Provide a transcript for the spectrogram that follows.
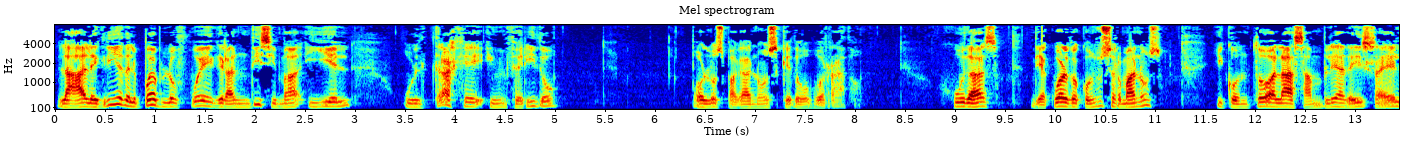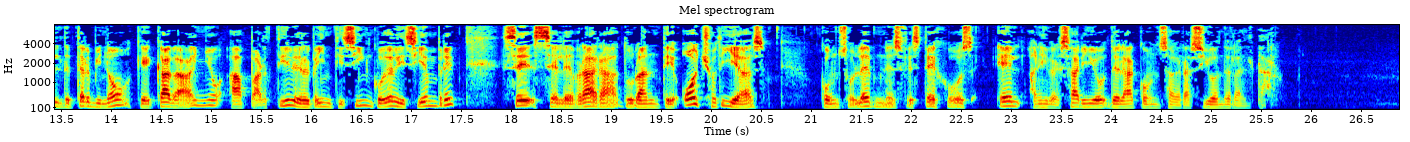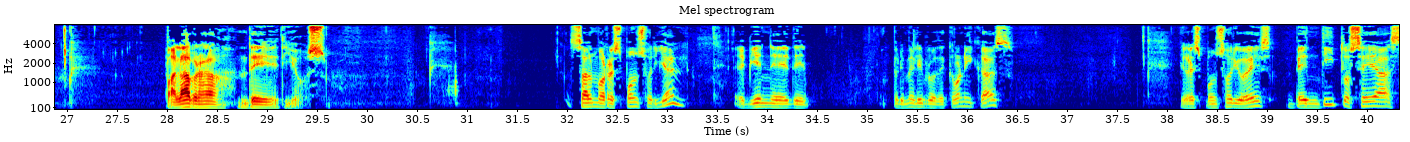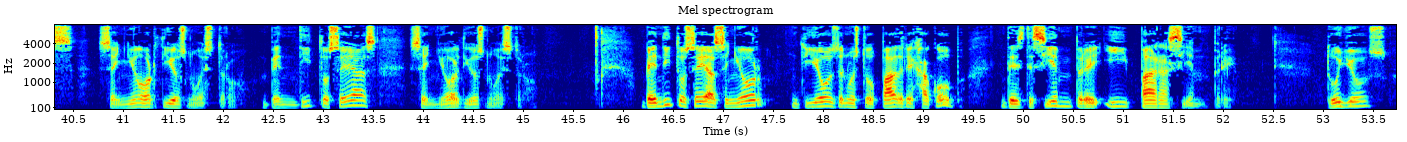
La alegría del pueblo fue grandísima y el ultraje inferido por los paganos quedó borrado. Judas, de acuerdo con sus hermanos y con toda la asamblea de Israel, determinó que cada año, a partir del 25 de diciembre, se celebrara durante ocho días con solemnes festejos el aniversario de la consagración del altar. Palabra de Dios. Salmo responsorial eh, viene del primer libro de Crónicas. El responsorio es, bendito seas, Señor Dios nuestro. Bendito seas, Señor Dios nuestro. Bendito seas, Señor, Dios de nuestro Padre Jacob, desde siempre y para siempre. Tuyos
